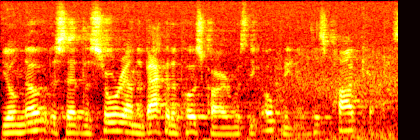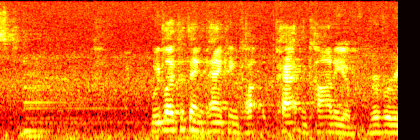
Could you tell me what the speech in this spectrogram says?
you'll notice that the story on the back of the postcard was the opening of this podcast. We'd like to thank Pat and, Con- Pat and Connie of River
